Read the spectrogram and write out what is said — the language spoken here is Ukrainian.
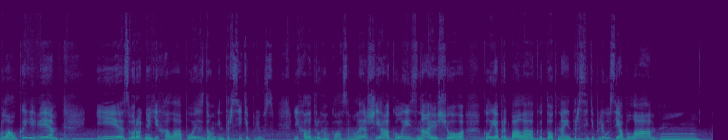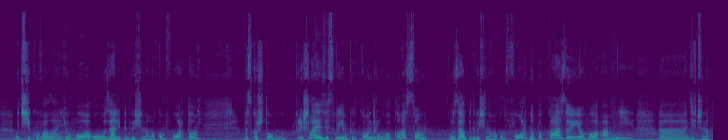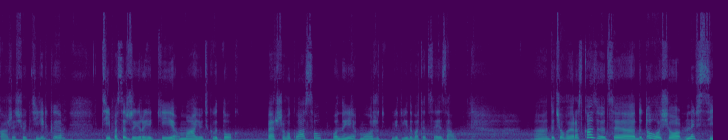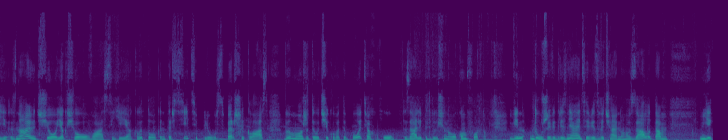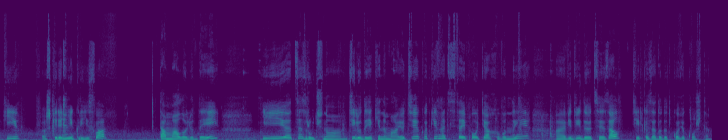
була у Києві і зворотньо їхала поїздом Intercity Plus. Їхала другим класом. Але ж я колись знаю, що коли я придбала квиток на Intercity Plus, я була очікувала його у залі підвищеного комфорту безкоштовно. Прийшла я зі своїм квитком другого класу у зал підвищеного комфорту, показую його. А мені дівчина каже, що тільки ті пасажири, які мають квиток першого класу, вони можуть відвідувати цей зал. До чого я розказую? Це до того, що не всі знають, що якщо у вас є квиток Intercity Plus, перший клас, ви можете очікувати потяг у залі підвищеного комфорту. Він дуже відрізняється від звичайного залу. Там м'які е, шкіряні крісла, там мало людей. І це зручно. Ті люди, які не мають квитків на цей потяг, вони е, відвідують цей зал тільки за додаткові кошти.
